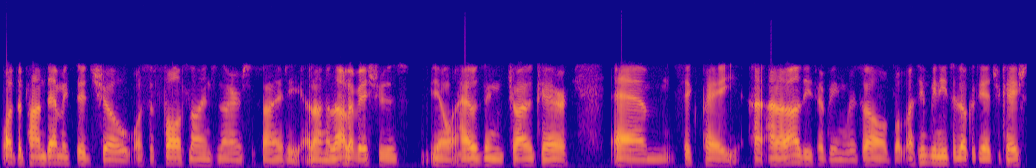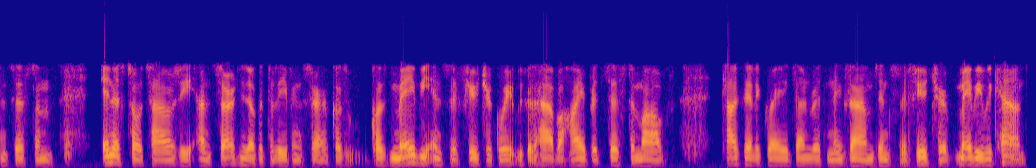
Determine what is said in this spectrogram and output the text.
what the pandemic did show was the fault lines in Irish society along a lot of issues, you know, housing, childcare, um, sick pay, and a lot of these are being resolved. But I think we need to look at the education system in its totality and certainly look at the Leaving Cert because maybe into the future we, we could have a hybrid system of calculated grades and written exams into the future. Maybe we can't,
